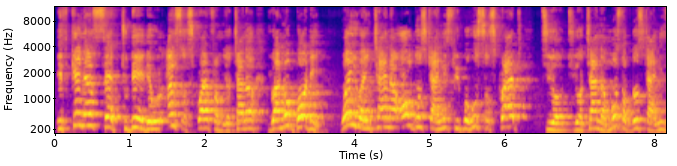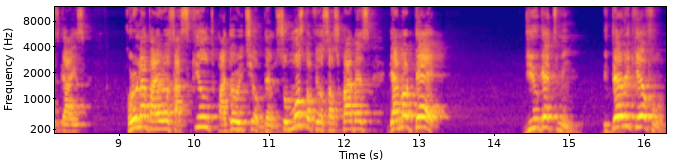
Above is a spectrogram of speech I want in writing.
If Kenyans said today they will unsubscribe from your channel, you are nobody. When you were in China, all those Chinese people who subscribed to your, to your channel, most of those Chinese guys, coronavirus has killed majority of them. So most of your subscribers, they are not there. Do you get me? Be very careful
